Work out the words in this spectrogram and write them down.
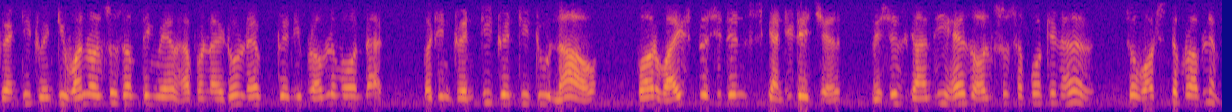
2021 also something may have happened. I don't have any problem about that. But in 2022 now, for vice president's candidature, Mrs. Gandhi has also supported her. So what's the problem?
